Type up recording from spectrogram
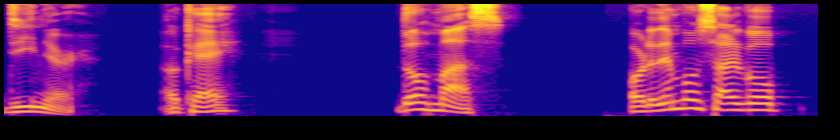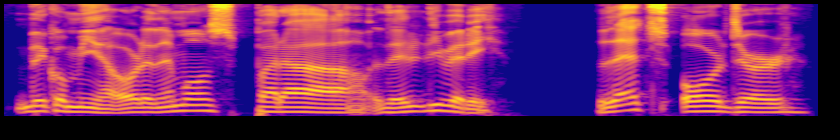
dinner, ¿ok? Dos más. Ordenemos algo de comida, ordenemos para delivery. Let's order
